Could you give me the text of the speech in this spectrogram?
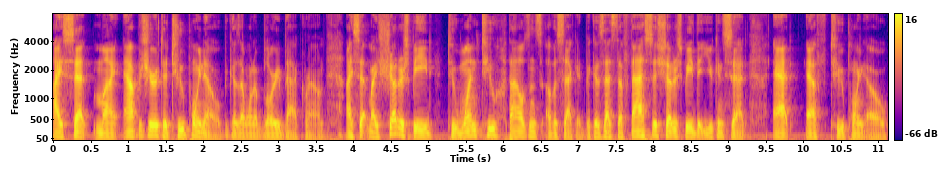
I set my aperture to 2.0 because I want a blurry background. I set my shutter speed to 1 two thousandths of a second because that's the fastest shutter speed that you can set at f2.0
